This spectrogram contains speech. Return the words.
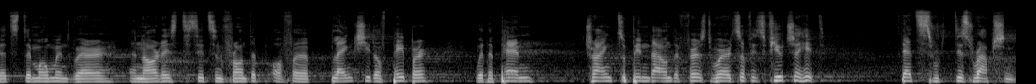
that's the moment where an artist sits in front of, a blank sheet of paper with a pen, trying to pin down the first words of his future hit. That's disruption.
